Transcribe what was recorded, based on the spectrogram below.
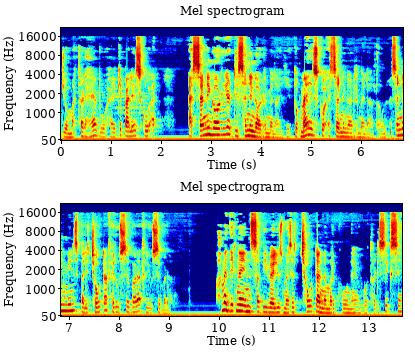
जो मेथड है, वो है कि पहले इसको असेंडिंग ऑर्डर या डिसेंडिंग ऑर्डर में लाइए। तो मैं इसको असेंडिंग ऑर्डर में लाता हूँ। असेंडिंग मीन्स पहले छोटा, फिर उससे बड़ा, फिर उससे बड़ा। हमें देखना है इन सभी वैल्यूज़ में से छोटा नंबर कौन है, वो थर्टी सिक्स है।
